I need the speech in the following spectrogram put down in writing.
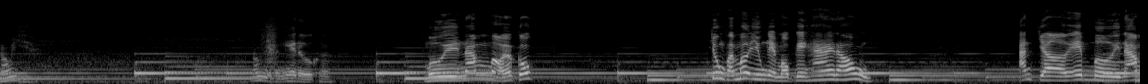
Nói gì? Nói gì mà nghe được hả? 10 năm rồi á Cúc. Chứ không phải mới yêu ngày một, ngày hai đâu. Anh chờ em 10 năm.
